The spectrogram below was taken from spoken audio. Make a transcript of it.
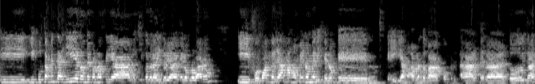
Y, y justamente allí es donde conocí a los chicos de la editorial que lo probaron y fue cuando ya más o menos me dijeron que, que iríamos hablando para concretar, cerrar todo y tal.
